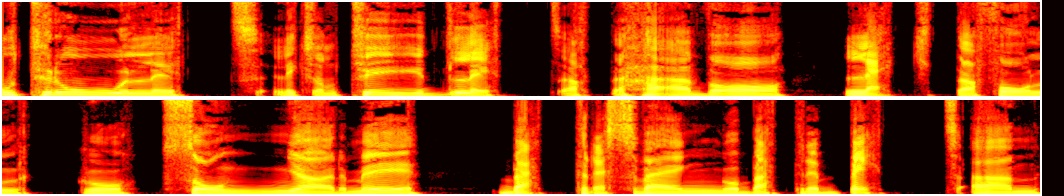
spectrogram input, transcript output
Otroligt liksom tydligt att det här var läckta folk och sånger med bättre sväng och bättre bett än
